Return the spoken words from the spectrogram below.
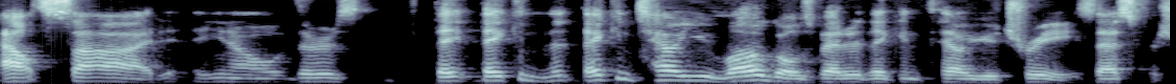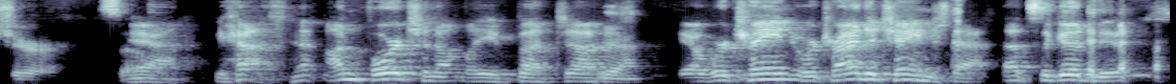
outside. You know, there's, they, they can, they can tell you logos better than they can tell you trees. That's for sure. So. Yeah, yeah. Unfortunately, but uh, yeah. yeah, we're trained. We're trying to change that. That's the good news.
